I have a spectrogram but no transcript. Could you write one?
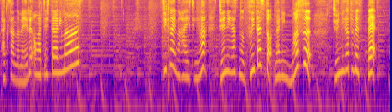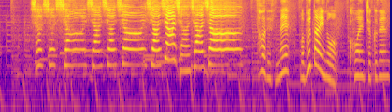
たくさんのメールお待ちしております。次回の配信は12月の1日となります。12月ですって。シャンシャンシャンシャンシャンシャンシャンシャンシャンシャンシャ。ンそうですね、まあ、舞台の公演直前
